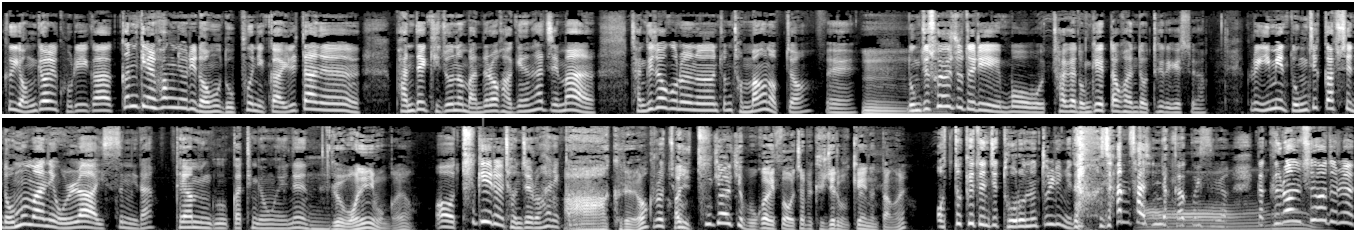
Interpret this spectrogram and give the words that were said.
그 연결 고리가 끊길 확률이 너무 높으니까 일단은 반대 기조는 만들어 가기는 하지만 장기적으로는 좀 전망은 없죠. 예. 음. 농지 소유주들이 뭐 자기가 넘기겠다고 하는데 어떻게 되겠어요. 그리고 이미 농지 값이 너무 많이 올라 있습니다. 대한민국 같은 경우에는 그 원인이 뭔가요? 어 투기를 전제로 하니까 아, 그래요? 그렇죠. 아니, 투기할 게 뭐가 있어? 어차피 규제를 묶여 있는 땅을? 어떻게든지 도로는 뚫립니다. 3, 40년 갖고 어. 있으면. 그러니까 그런 수요들을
